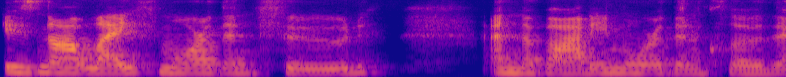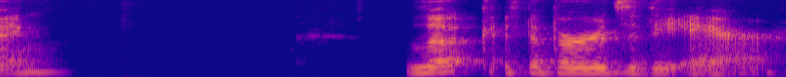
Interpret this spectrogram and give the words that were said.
Is not life more than food, and the body more than clothing? Look at the birds of the air.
